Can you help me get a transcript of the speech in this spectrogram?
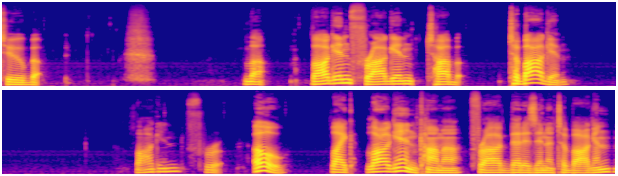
tube Lo- login, froggin, tub, toboggan. Login, fro- oh, like log in, comma, frog that is in a toboggan.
